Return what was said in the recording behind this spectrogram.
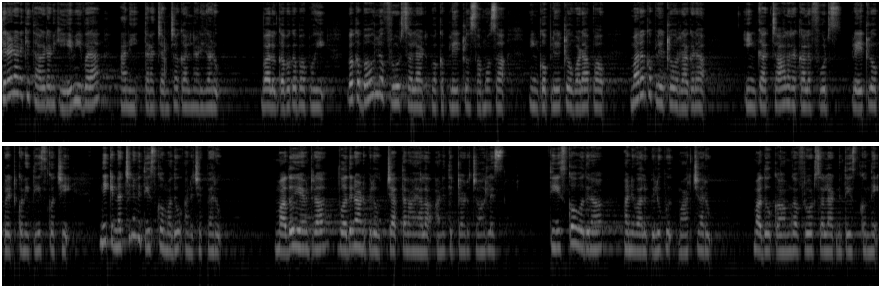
తినడానికి తాగడానికి ఏమి ఇవ్వరా? అని తన చెంచాగాల్ని అడిగాడు. వాళ్ళు గబగబా పోయి ఒక బౌల్లో ఫ్రూట్ సలాడ్ ఒక ప్లేట్లో సమోసా ఇంకో ప్లేట్లో వడాపావ్ మరొక ప్లేట్లో రగడ ఇంకా చాలా రకాల ఫుడ్స్ ప్లేట్లో పెట్టుకొని తీసుకొచ్చి నీకు నచ్చినవి తీసుకో మధు అని చెప్పారు. మధు ఏమిట్రా? వదిన అని పిలువు చెత్తనాయాల అని తిట్టాడు చార్లెస్. తీసుకో వదినా అని వాళ్ళు పిలుపు మార్చారు. మధు కామ్గా ఫ్రూట్ సలాడ్ని తీసుకుంది.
